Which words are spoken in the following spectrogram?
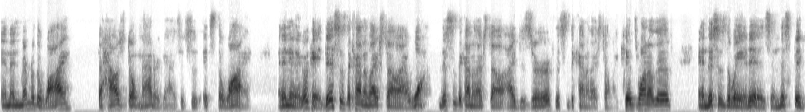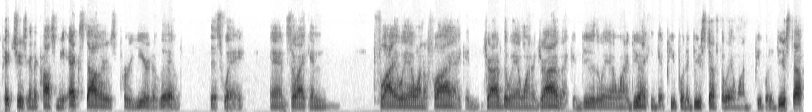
And then remember the why, the hows don't matter, guys. It's it's the why. And then you're like, okay, this is the kind of lifestyle I want. This is the kind of lifestyle I deserve. This is the kind of lifestyle my kids want to live. And this is the way it is. And this big picture is going to cost me X dollars per year to live this way. And so I can fly the way I want to fly. I can drive the way I want to drive. I can do the way I want to do. I can get people to do stuff the way I want people to do stuff.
